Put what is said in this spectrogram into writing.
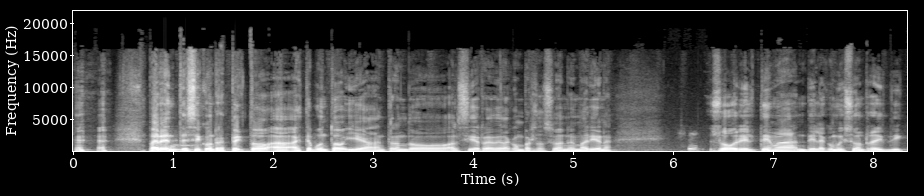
Paréntesis con respecto a, este punto y entrando al cierre de la conversación, Mariana. Sobre el tema de la comisión Reddick,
